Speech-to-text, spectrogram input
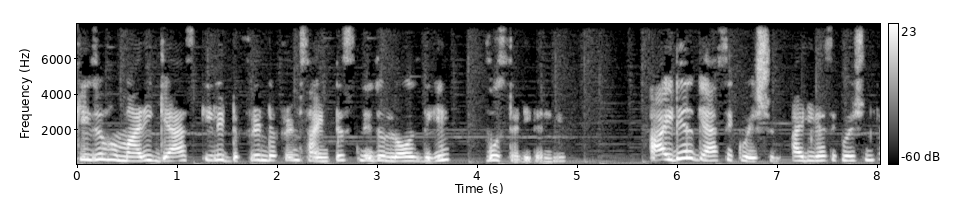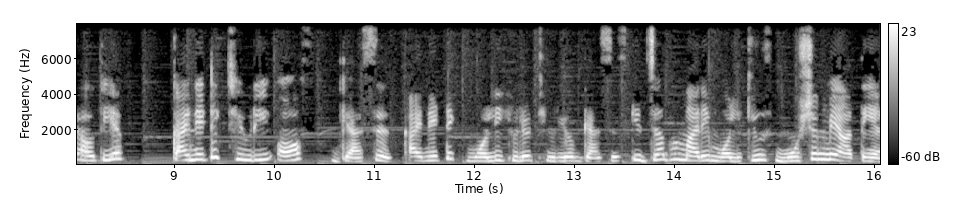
कि जो हमारी गैस के लिए डिफरेंट डिफरेंट साइंटिस्ट ने जो लॉज दिए, वो स्टडी करेंगे। Ideal gas equation ideal gas equation क्या होती है? Kinetic theory of gases kinetic molecular theory of gases कि जब हमारे मॉलिक्यूल्स मोशन में आते हैं,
